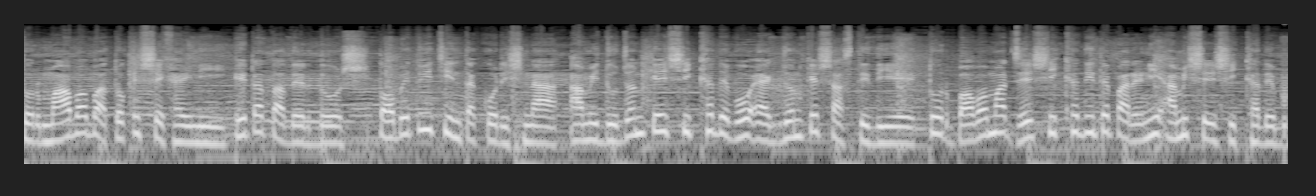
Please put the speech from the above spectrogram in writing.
তোর মা বাবা তোকে শেখায়নি। এটা তাদের দোষ। তবে তুই চিন্তা করিস না। আমি দুজনকেই শিক্ষা দেব একজনকে শাস্তি দিয়ে। তোর বাবা মা যে শিক্ষা দিতে পারেনি, আমি সেই শিক্ষা দেব।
